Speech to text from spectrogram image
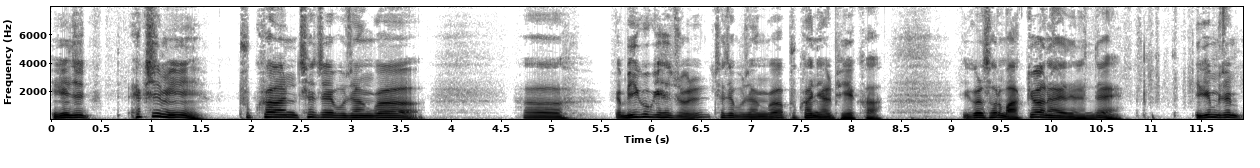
이게 이제 핵심이 북한 체제 보장과 어 그러니까 미국이 해줄 체제 보장과 북한이 할 비핵화 이걸 서로 맞교환해야 되는데 이게 무슨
